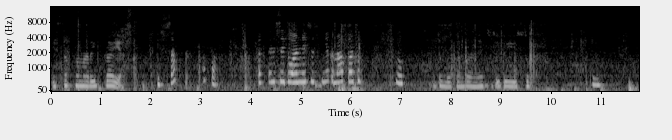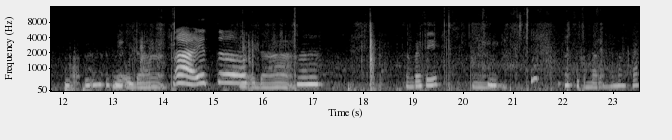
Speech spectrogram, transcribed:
Ishak sama Ribka ya? Isak apa? Eh di situ Yesusnya kenapa tuh itu bukan Yesus itu Yusuf. Ini udah nah itu. Ini udah hmm. sampai sih hmm. Hah, si kembar yang menang. Kok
